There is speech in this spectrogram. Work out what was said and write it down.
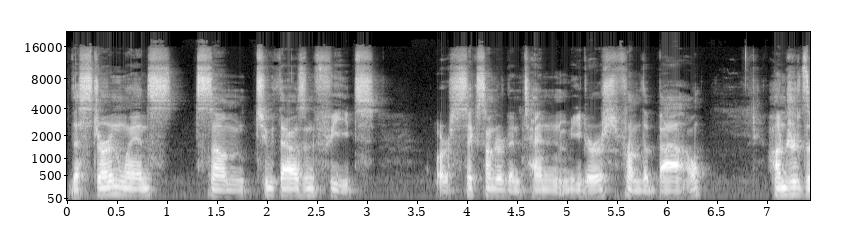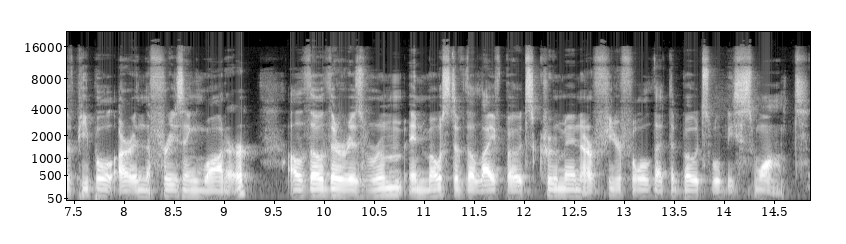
The stern lands some 2,000 feet or 610 meters from the bow. Hundreds of people are in the freezing water. Although there is room in most of the lifeboats, crewmen are fearful that the boats will be swamped.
